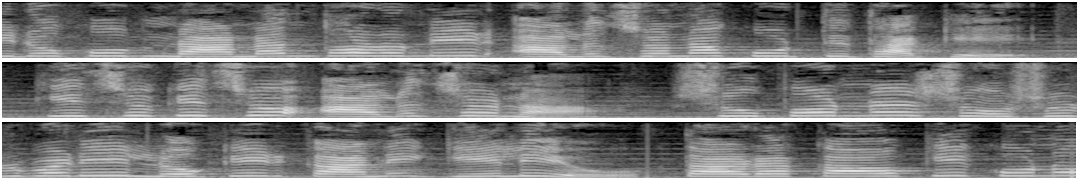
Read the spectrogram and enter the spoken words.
এরকম নানান ধরনের আলোচনা করতে থাকে। কিছু কিছু আলোচনা সুপর্ণার শ্বশুরবাড়ির লোকের কানে গেলেও তারা কাউকে কোনো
